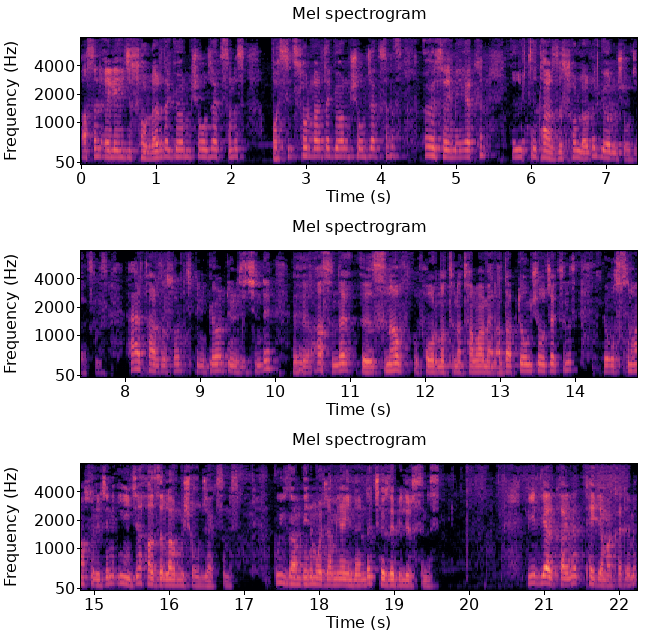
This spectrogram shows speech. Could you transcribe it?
aslında eleyici soruları da görmüş olacaksınız. Basit soruları da görmüş olacaksınız. ÖSYM'ye yakın orta tarzda soruları da görmüş olacaksınız. Her tarzda soru tipini gördüğünüz için de e, aslında e, sınav formatına tamamen adapte olmuş olacaksınız ve o sınav sürecine iyice hazırlanmış olacaksınız. Bu yüzden benim hocam yayınlarını da çözebilirsiniz. Bir diğer kaynak PEGEM Akademi.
